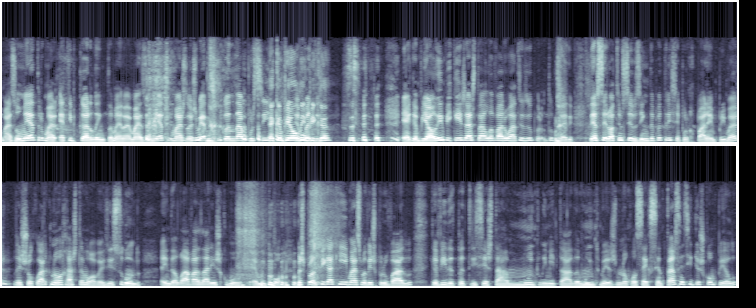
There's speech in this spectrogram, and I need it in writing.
Mais um metro, mais... é tipo curling também, não é? Mais um metro, mais dois metros, quando dá por si. É campeã Patri- olímpica. é campeã olímpica e já está a lavar o átrio do, do prédio. Deve ser ótimo ser vizinho da Patrícia, porque reparem, primeiro, deixou claro que não arrasta móveis, e segundo, ainda lava as áreas comuns. É muito bom. Mas pronto, fica aqui mais uma vez provado que a vida de Patrícia está muito limitada, muito mesmo. Não consegue sentar-se em sítios com pelo,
